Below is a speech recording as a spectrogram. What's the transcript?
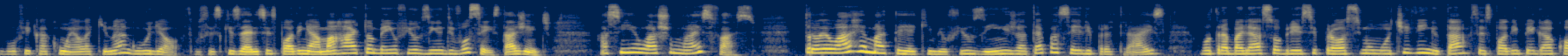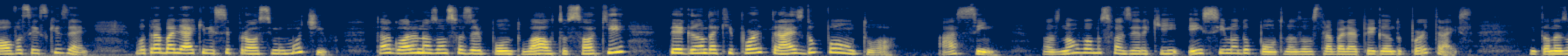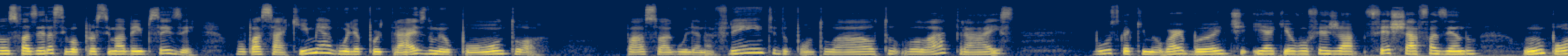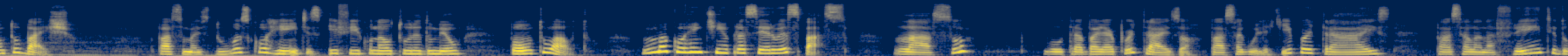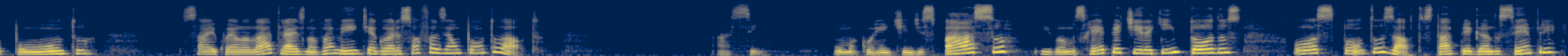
Vou ficar com ela aqui na agulha, ó. Se vocês quiserem, vocês podem amarrar também o fiozinho de vocês, tá, gente? Assim eu acho mais fácil. Então, eu arrematei aqui meu fiozinho, já até passei ele pra trás. Vou trabalhar sobre esse próximo motivinho, tá? Vocês podem pegar qual vocês quiserem. Vou trabalhar aqui nesse próximo motivo. Então, agora, nós vamos fazer ponto alto, só que pegando aqui por trás do ponto, ó. Assim. Nós não vamos fazer aqui em cima do ponto, nós vamos trabalhar pegando por trás. Então, nós vamos fazer assim, vou aproximar bem para vocês verem. Vou passar aqui minha agulha por trás do meu ponto, ó. Passo a agulha na frente do ponto alto, vou lá atrás, busco aqui meu barbante e aqui eu vou fechar, fechar fazendo um ponto baixo. Faço mais duas correntes e fico na altura do meu ponto alto. Uma correntinha para ser o espaço. Laço, vou trabalhar por trás, ó. Passa a agulha aqui por trás, passa ela na frente do ponto, saio com ela lá atrás novamente e agora é só fazer um ponto alto. Assim, uma correntinha de espaço e vamos repetir aqui em todos os pontos altos, tá? Pegando sempre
